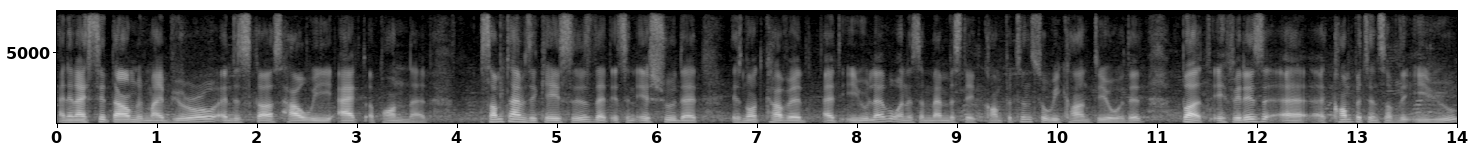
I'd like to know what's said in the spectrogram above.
and then I sit down with my bureau and discuss how we act upon that sometimes the case is that it's an issue that is not covered at EU level and it's a member state competence, so we can't deal with it. But if it is a, a competence of the EU,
